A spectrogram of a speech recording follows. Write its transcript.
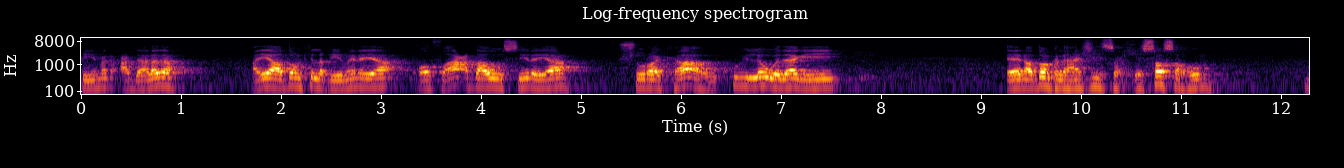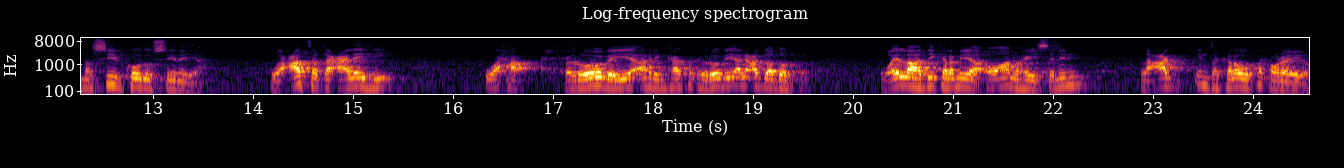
qiimad cadaalada ayaa addoonkii la qiimeynayaa oo fa acdaa wuu siinayaa shurakaa'ahu kuwii la wadaagayey. Addoonka lahaanshihiisa xisasahum nasiibkooduu siinayaa. Wa cataqa calayhi waxa xoroobaya arrinkaa ku xoroobaya alcabdu addoonkii wa ilaa haddii kale miya oo aanu haysanin lacag inta kale uu ku xoreeyo.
